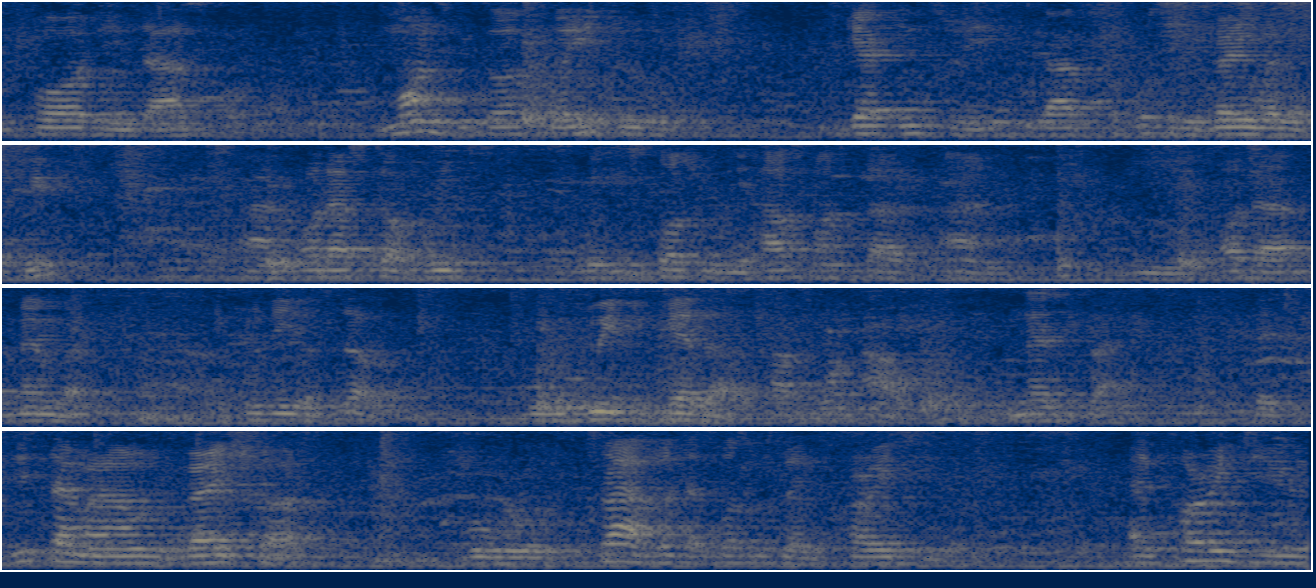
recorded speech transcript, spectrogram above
before the diaspora. Months because for you to get into it, you are supposed to be very well equipped and other stuff which we discuss with the house master and the other member, including yourself. We will do it together as one house next time. But this time around, very short, we will try as much as possible to encourage you. Encourage you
